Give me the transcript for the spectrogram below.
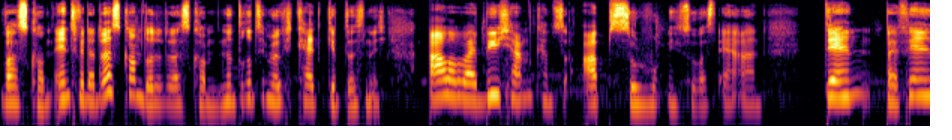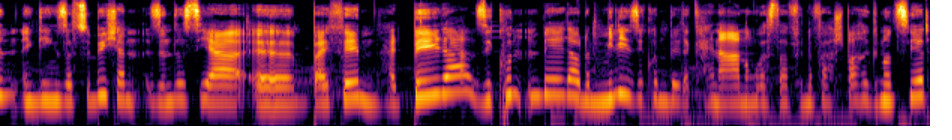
was kommt. Entweder das kommt oder das kommt. Eine dritte Möglichkeit gibt es nicht. Aber bei Büchern kannst du absolut nicht sowas erahnen. Denn bei Filmen, im Gegensatz zu Büchern, sind es ja äh, bei Filmen halt Bilder, Sekundenbilder oder Millisekundenbilder, keine Ahnung, was da für eine Fachsprache genutzt wird,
